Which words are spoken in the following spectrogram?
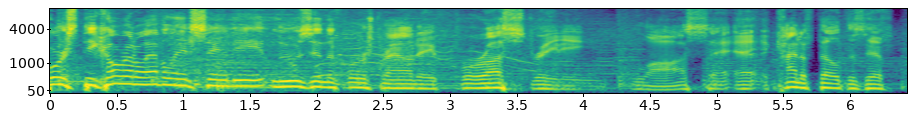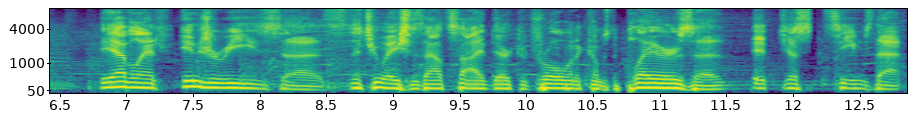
Course, the Colorado Avalanche, Sandy, lose in the first round, a frustrating loss. It kind of felt as if the Avalanche injuries, uh, situations outside their control when it comes to players, uh, it just seems that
